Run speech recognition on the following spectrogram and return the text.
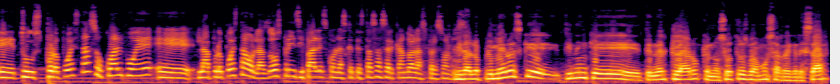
eh, tus propuestas o cuál fue eh, la propuesta o las dos principales con las que te estás acercando a las personas? Mira, lo primero es que tienen que tener claro que nosotros vamos a regresar,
